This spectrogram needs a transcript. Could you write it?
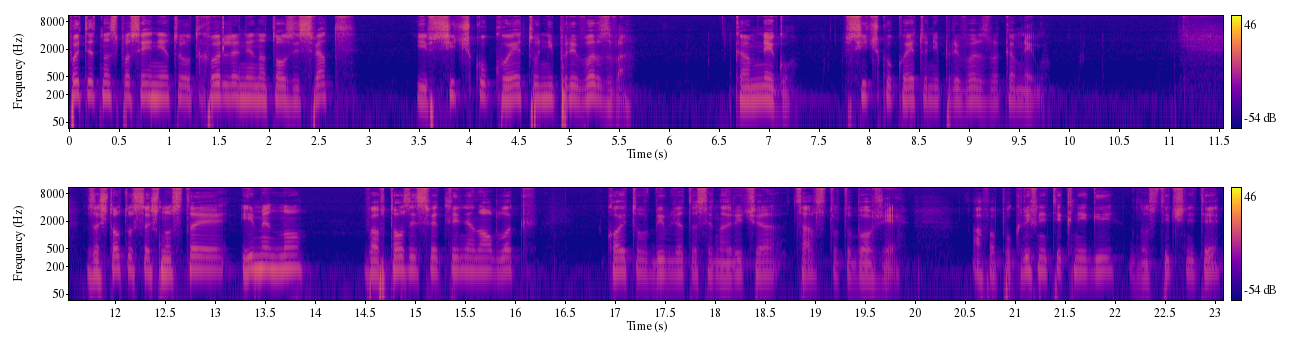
Пътят на спасението е отхвърляне на този свят и всичко, което ни привързва към Него. Всичко, което ни привързва към Него. Защото същността е именно в този светлинен облак, който в Библията се нарича Царството Божие, а в апокривните книги, гностичните,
